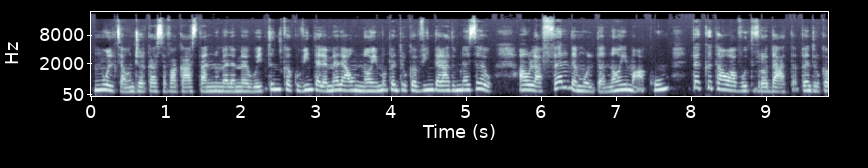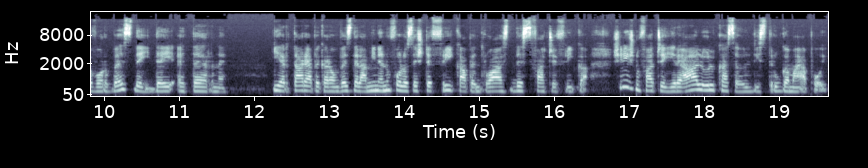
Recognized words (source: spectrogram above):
Mulți au încercat să facă asta în numele meu, uitând că cuvintele mele au noimă pentru că vin de la Dumnezeu. Au la fel de multă noimă acum pe cât au avut vreodată, pentru că vorbesc de idei eterne. Iertarea pe care o înveți de la mine nu folosește frica pentru a desface frica și nici nu face irealul ca să îl distrugă mai apoi.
